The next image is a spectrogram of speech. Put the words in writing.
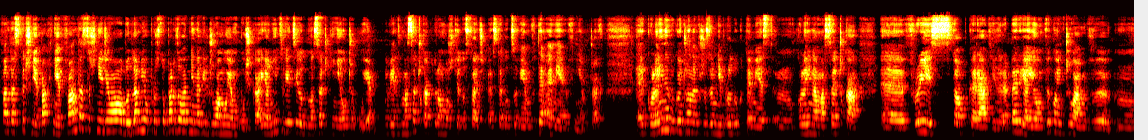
Fantastycznie pachnie, fantastycznie działała, bo dla mnie po prostu bardzo ładnie nawilżyła moją buźkę. Ja nic więcej od maseczki nie oczekuję, więc maseczka, którą możecie dostać e, z tego co wiem w DM-ie w Niemczech. E, Kolejnym wykończonym przeze mnie produktem jest mm, kolejna maseczka Freeze Stop Keratin Repair. Ja ją wykończyłam w mm,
